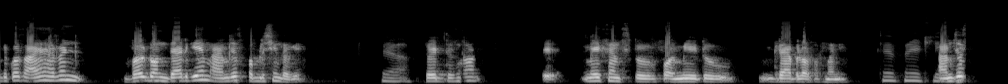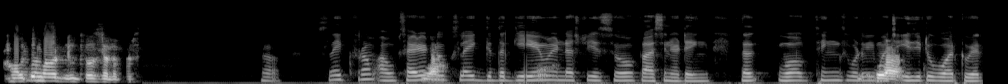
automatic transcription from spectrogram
because I haven't work on that game I am just publishing the game yeah. So it does not make sense to for me to grab a lot of money. Definitely. I'm just helping out those developers. Yeah. it's like from outside it yeah. looks like the game industry is so fascinating. The work things would be yeah. much easy to work with.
